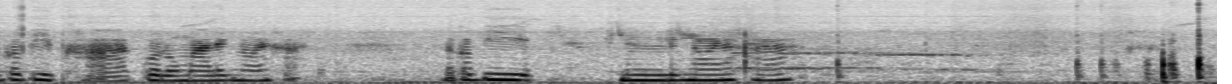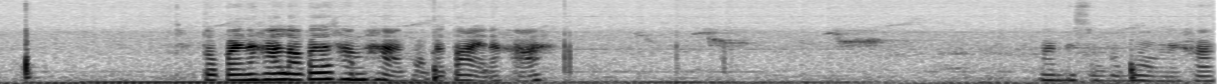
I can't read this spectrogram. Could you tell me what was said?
แล้ว ก็บีบขากดลงมาเล็กน้อยค่ะ แล้วก็บีบมือเล็กน้อยนะคะ ต่อไปนะคะ เราก็จะทำหางของกระต่ายนะคะมันเป็นทรงกระบอกเลยค่ะ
